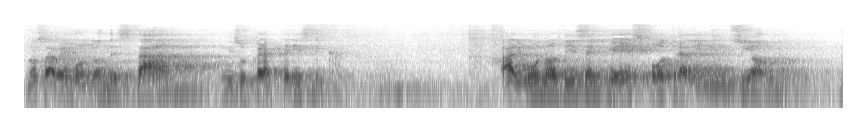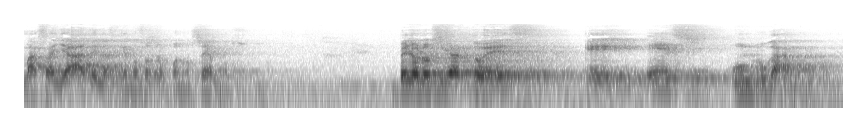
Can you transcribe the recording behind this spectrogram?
No sabemos dónde está ni sus características. Algunos dicen que es otra dimensión, más allá de las que nosotros conocemos. Pero lo cierto es que es un lugar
